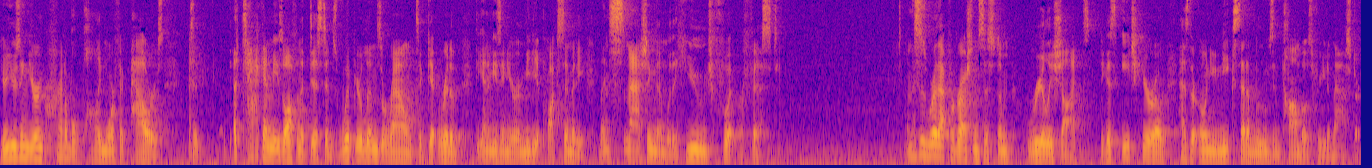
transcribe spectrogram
you're using your incredible polymorphic powers to attack enemies off in the distance, whip your limbs around to get rid of the enemies in your immediate proximity, then smashing them with a huge foot or fist. And this is where that progression system really shines, because each hero has their own unique set of moves and combos for you to master.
